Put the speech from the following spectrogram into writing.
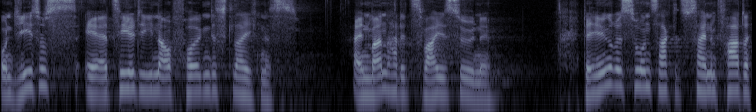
Und Jesus, er erzählte ihnen auch folgendes Gleichnis. Ein Mann hatte zwei Söhne. Der jüngere Sohn sagte zu seinem Vater,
